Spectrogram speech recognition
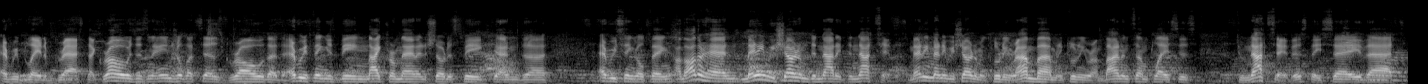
Every blade of grass that grows is an angel that says grow. That everything is being micromanaged, so to speak, and uh, every single thing. On the other hand, many Rishonim did not, did not say this. Many, many Rishonim, including Rambam, including Ramban in some places, do not say this. They say that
